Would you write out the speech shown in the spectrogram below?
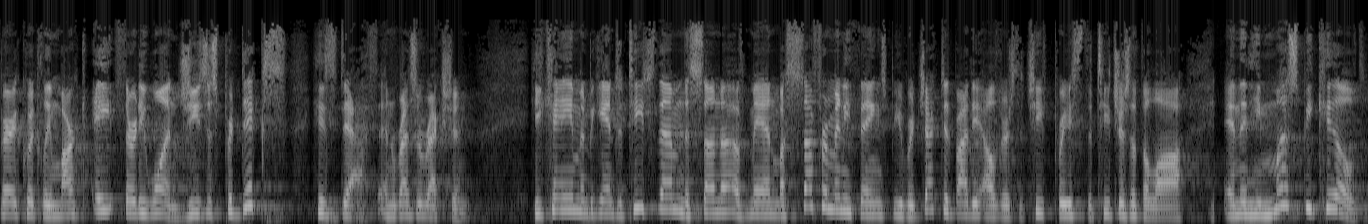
very quickly, Mark 8, 31, Jesus predicts his death and resurrection. He came and began to teach them, the son of man must suffer many things, be rejected by the elders, the chief priests, the teachers of the law, and then he must be killed.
